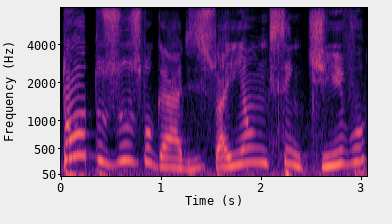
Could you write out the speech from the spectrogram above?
todos os lugares, isso aí é um incentivo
